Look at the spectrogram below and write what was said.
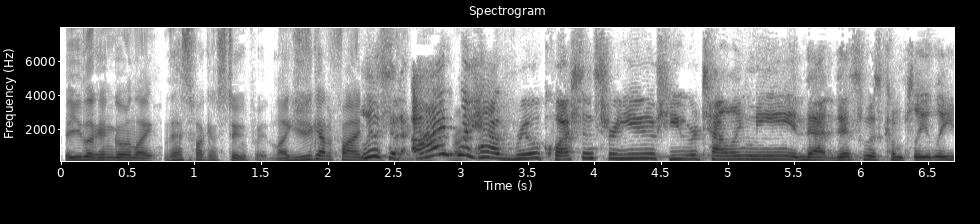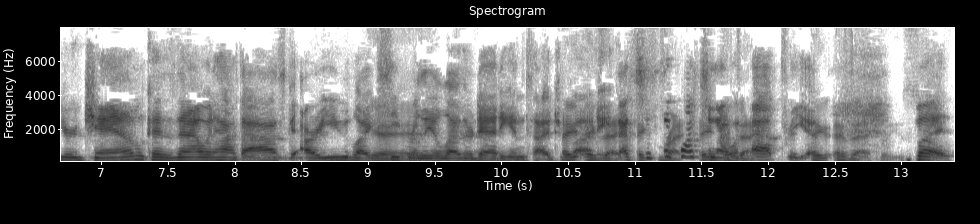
that you look and going like, that's fucking stupid. Like you just gotta find. Listen, thing, I would Right. have real questions for you if you were telling me that this was completely your jam, because then I would have to ask, are you like Yeah, secretly yeah. a leather daddy inside your body? exact- That's just the right, question I would exactly, have for you. Exactly. So, But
